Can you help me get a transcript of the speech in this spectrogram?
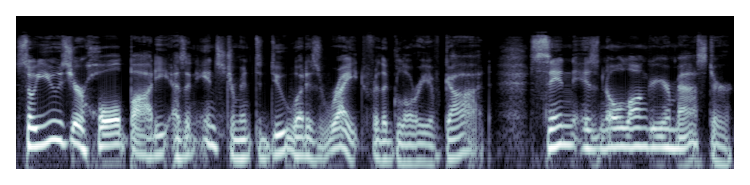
So use your whole body as an instrument to do what is right for the glory of God. Sin is no longer your master,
